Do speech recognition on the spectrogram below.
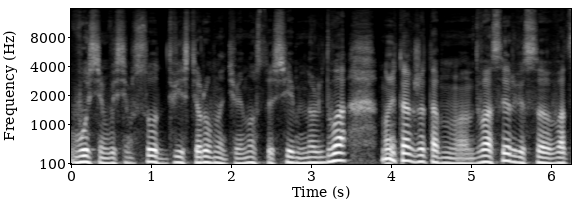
8 800 200 ровно 97 702. Ну и также там э, два сервиса WhatsApp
